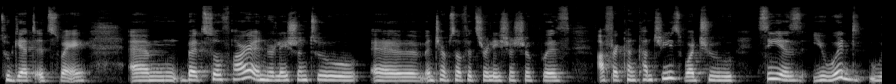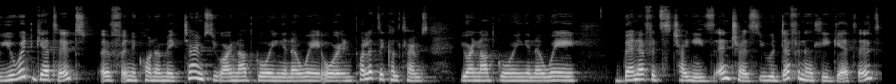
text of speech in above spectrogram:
to get its way. Um, but so far, in relation to uh, in terms of its relationship with African countries, what you see is you would you would get it if, in economic terms, you are not going in a way, or in political terms, you are not going in a way benefits Chinese interests, you would definitely get it.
